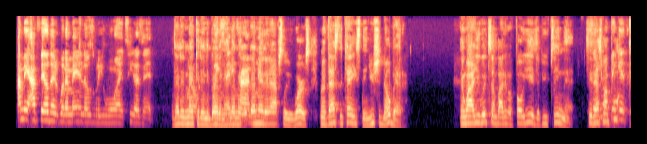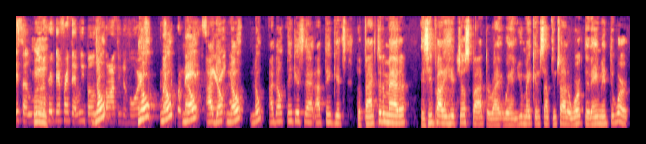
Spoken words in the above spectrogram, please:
I mean, I feel that when a man knows what he wants, he doesn't. That didn't make it any better, man. That made, it, that made it absolutely worse. Well, if that's the case, then you should know better. And why are you with somebody for four years if you've seen that? See, So that's my point. it, it's a little Mm. bit different that we both Nope. gone through divorce? Nope, nope, through a bad nope. I don't. Nope, nope. I don't think it's that. I think it's the fact of the matter is he probably hit your spot the right way, and you making something try to work that ain't meant to work.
